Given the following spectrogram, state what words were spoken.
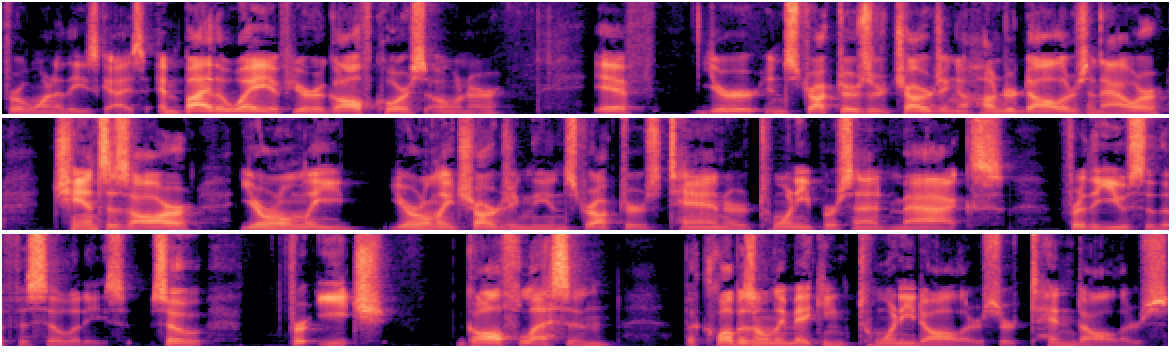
for one of these guys. And by the way, if you're a golf course owner, if your instructors are charging $100 an hour, chances are you're only you're only charging the instructors 10 or 20% max for the use of the facilities. So for each golf lesson, the club is only making $20 or $10,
